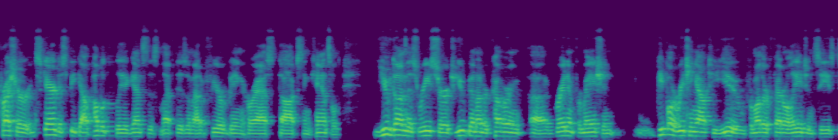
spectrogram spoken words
pressure and scared to speak out publicly against this leftism out of fear of being harassed, doxxed, and canceled. You've done this research, you've been uncovering uh, great information. People are reaching out to you from other federal agencies.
